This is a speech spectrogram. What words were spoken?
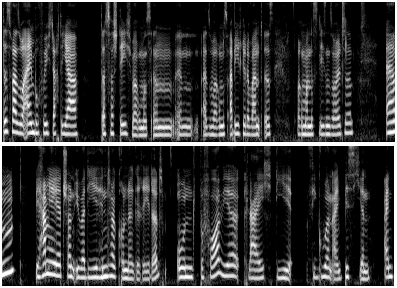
das war so ein Buch, wo ich dachte, ja, das verstehe ich, warum es im, im, also warum es Abi relevant ist, warum man das lesen sollte. Ähm, wir haben ja jetzt schon über die Hintergründe geredet. Und bevor wir gleich die Figuren ein bisschen ein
